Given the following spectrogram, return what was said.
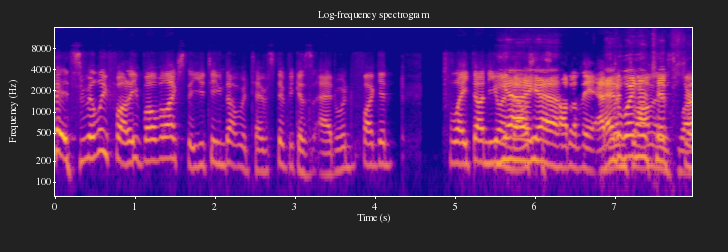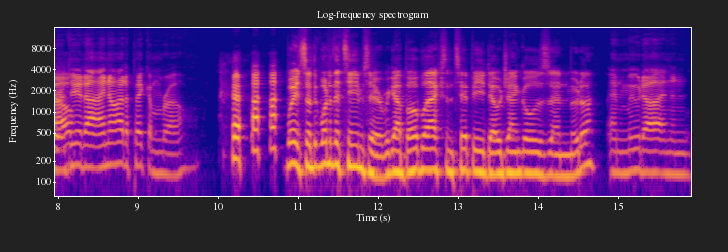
It's really funny, Bobalex, that you teamed up with Tipster because Edwin fucking flaked on you and Yeah, now it's the yeah. start of the Edwin, Edwin or Tipster, well. dude. I I know how to pick them, bro. Wait, so th- what are the teams here? We got Bo Blacks and Tippy, Dojangles, and Muta? And Muta, and then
